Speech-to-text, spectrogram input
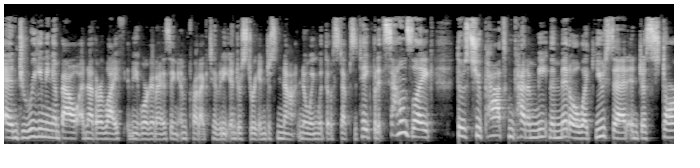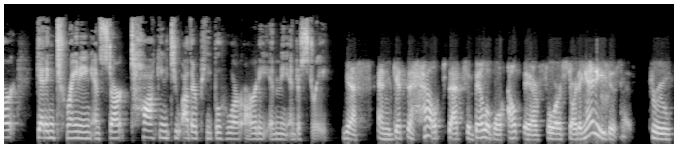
and dreaming about another life in the organizing and productivity industry and just not knowing what those steps to take. But it sounds like those two paths can kind of meet in the middle, like you said, and just start getting training and start talking to other people who are already in the industry. Yes, and get the help that's available out there for starting any business through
